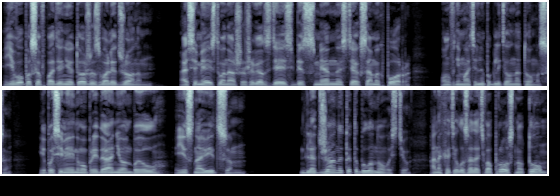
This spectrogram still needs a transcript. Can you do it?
Его по совпадению тоже звали Джоном. А семейство наше живет здесь бессменно с тех самых пор». Он внимательно поглядел на Томаса. «И по семейному преданию он был ясновидцем». Для Джанет это было новостью. Она хотела задать вопрос, но Том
